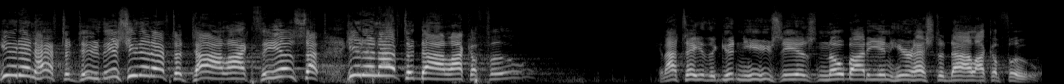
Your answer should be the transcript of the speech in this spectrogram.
you didn't have to do this. You didn't have to die like this. you didn't have to die like a fool. Can I tell you the good news is nobody in here has to die like a fool.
